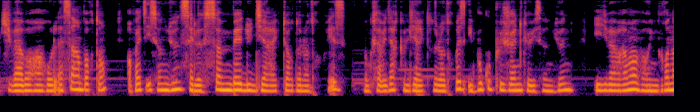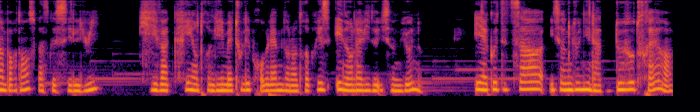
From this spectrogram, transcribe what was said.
qui va avoir un rôle assez important. En fait, Ison Gun, c'est le sommet du directeur de l'entreprise, donc ça veut dire que le directeur de l'entreprise est beaucoup plus jeune que Ison Gun, et il va vraiment avoir une grande importance parce que c'est lui qui va créer, entre guillemets, tous les problèmes dans l'entreprise et dans la vie de Ison Gun. Et à côté de ça, Ison Gun, il a deux autres frères,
